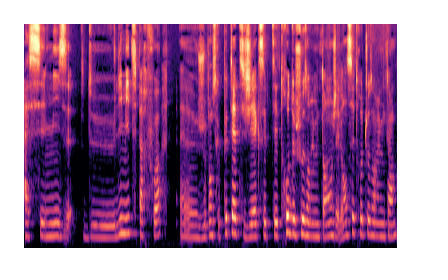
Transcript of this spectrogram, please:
assez mise de limites parfois. Euh, je pense que peut-être j'ai accepté trop de choses en même temps, j'ai lancé trop de choses en même temps.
